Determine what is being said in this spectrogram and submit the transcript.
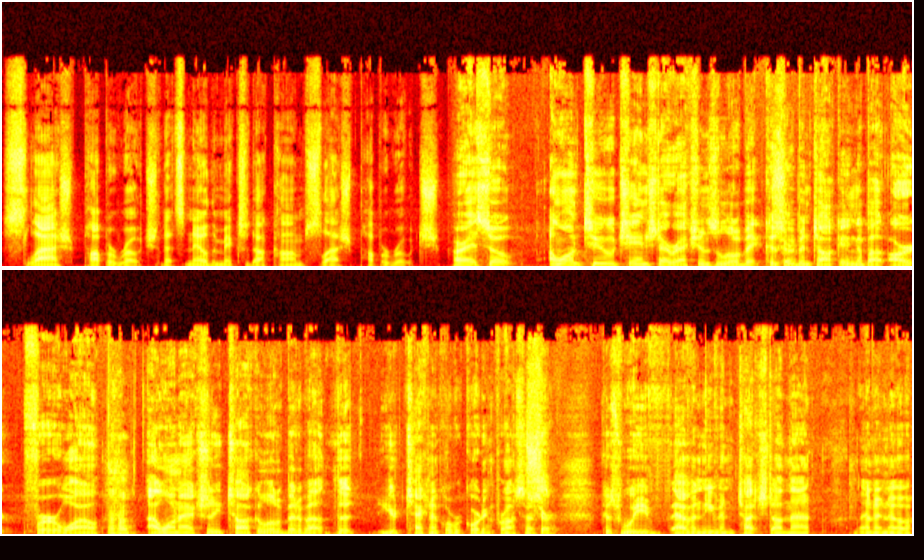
slash Papa Roach. That's nailthemix.com slash Papa Roach. All right, so I want to change directions a little bit because Sure. we've been talking about art for a while. Uh-huh. I want to actually talk a little bit about the your technical recording process. Sure. Because we haven't even touched on that, and I know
